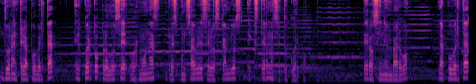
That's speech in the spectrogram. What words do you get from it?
Durante la pubertad, el cuerpo produce hormonas responsables de los cambios externos de tu cuerpo. Pero sin embargo, la pubertad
